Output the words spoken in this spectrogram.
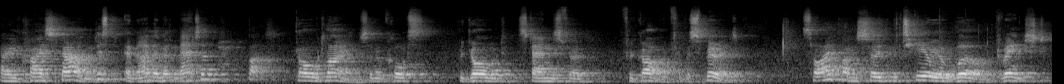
And in Christ's garment, just inanimate matter, but gold lines. And of course, the gold stands for, for God, for the Spirit. So icons show the material world drenched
